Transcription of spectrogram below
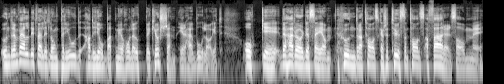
under en väldigt, väldigt lång period hade jobbat med att hålla uppe kursen i det här bolaget. Och eh, det här rörde sig om hundratals, kanske tusentals affärer som eh,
